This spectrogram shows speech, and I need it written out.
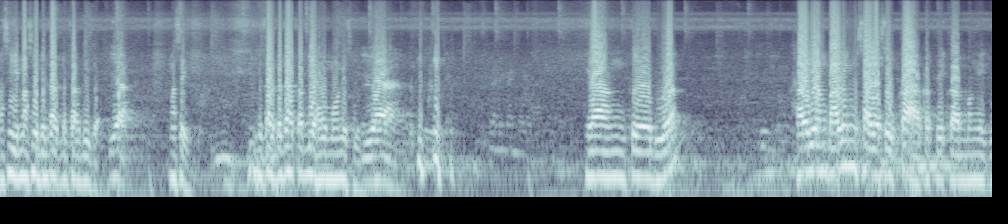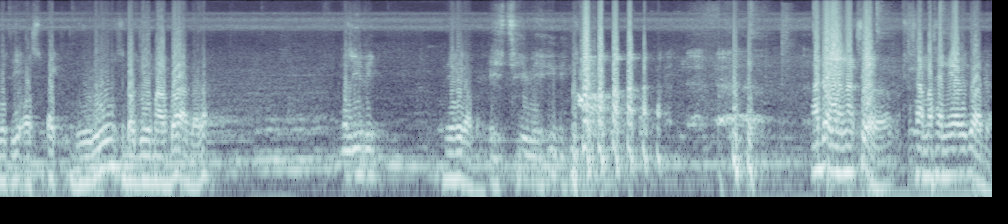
masih masih bentar-bentar juga Ya, masih bentar-bentar tapi harmonis iya. betul. yang kedua hal yang paling saya suka ketika mengikuti ospek dulu sebagai maba adalah Melirik. ini apa ada yang naksir sama senior itu ada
